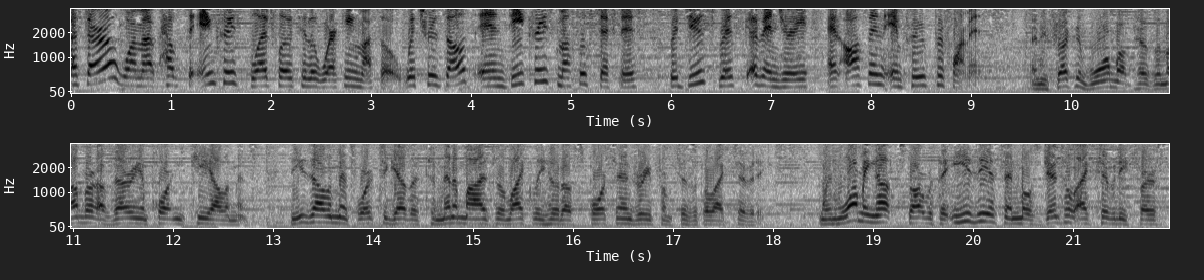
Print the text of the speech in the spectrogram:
A thorough warm-up helps to increase blood flow to the working muscle, which results in decreased muscle stiffness, reduced risk of injury, and often improved performance. An effective warm-up has a number of very important key elements. These elements work together to minimize the likelihood of sports injury from physical activity. When warming up, start with the easiest and most gentle activity first,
